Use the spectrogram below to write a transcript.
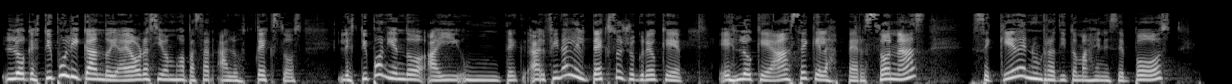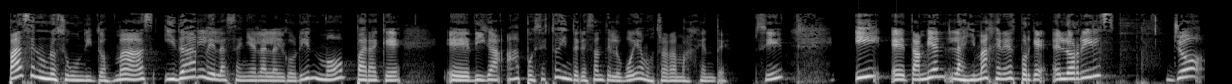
Lo que estoy publicando, y ahora sí vamos a pasar a los textos, le estoy poniendo ahí un texto. Al final el texto yo creo que es lo que hace que las personas se queden un ratito más en ese post, pasen unos segunditos más y darle la señal al algoritmo para que eh, diga, ah, pues esto es interesante, lo voy a mostrar a más gente. ¿Sí? Y eh, también las imágenes, porque en los reels yo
